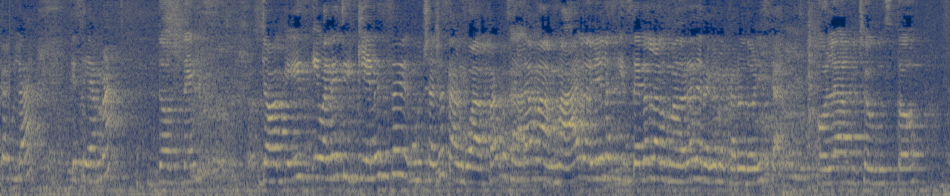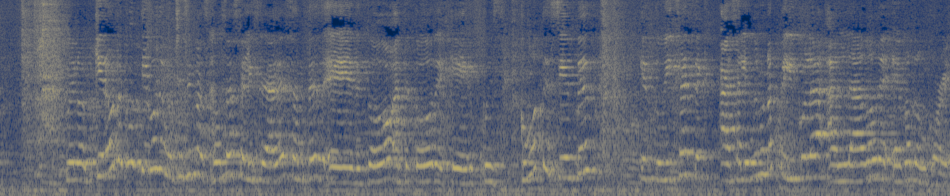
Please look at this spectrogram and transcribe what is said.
Dracula que se llama Dog Days. Dog Days. Y van a decir, ¿quién es esa muchacha tan guapa? Pues es la mamá, la oye en las quincenas, la domadora de Regalo Caro, Doris. Hola, mucho gusto. Bueno, quiero hablar contigo de muchísimas cosas. Felicidades antes eh, de todo, ante todo de que, pues, ¿cómo te sientes que tu hija esté ah, saliendo en una película al lado de Eva Longoria?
